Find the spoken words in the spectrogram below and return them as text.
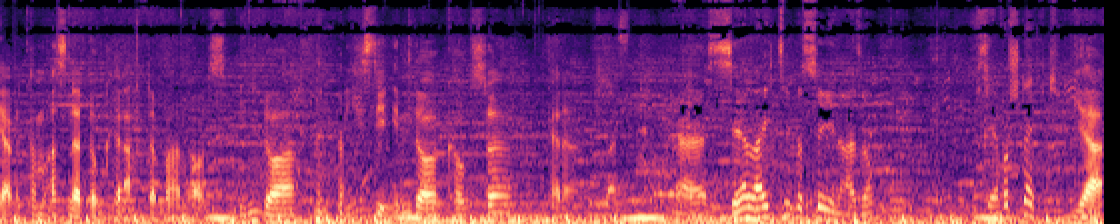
Ja, wir kommen aus einer Dunkelachterbahn raus. Indoor, wie hieß die Indoor Coaster? Keine Ahnung, ich weiß nicht. Äh, sehr leicht zu übersehen, also sehr versteckt. Ja,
